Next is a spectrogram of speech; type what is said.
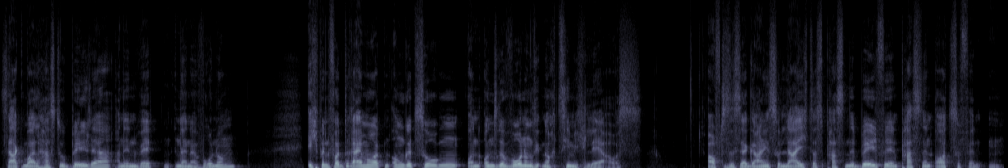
Sag mal, hast du Bilder an den Wänden in deiner Wohnung? Ich bin vor drei Monaten umgezogen und unsere Wohnung sieht noch ziemlich leer aus. Oft ist es ja gar nicht so leicht, das passende Bild für den passenden Ort zu finden.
